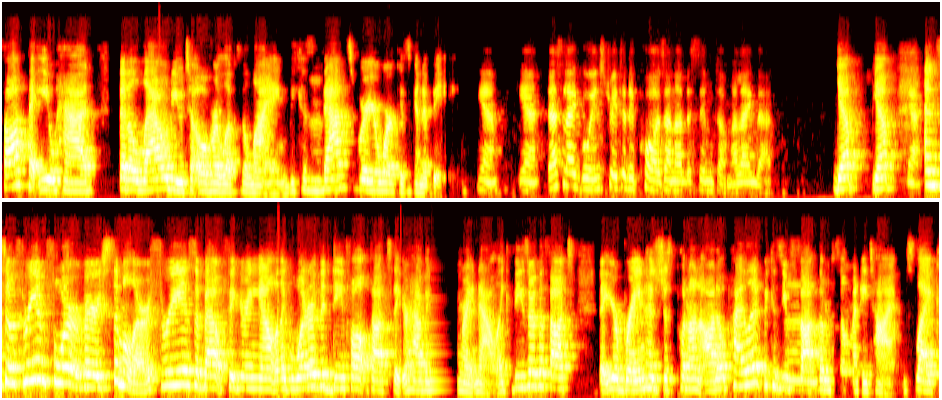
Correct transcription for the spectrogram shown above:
thought that you had that allowed you to overlook the lying because mm-hmm. that's where your work is going to be. Yeah, yeah. That's like going straight to the cause and not the symptom. I like that. Yep, yep. Yeah. And so three and four are very similar. Three is about figuring out like what are the default thoughts that you're having right now. Like these are the thoughts that your brain has just put on autopilot because you've mm. thought them so many times. Like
